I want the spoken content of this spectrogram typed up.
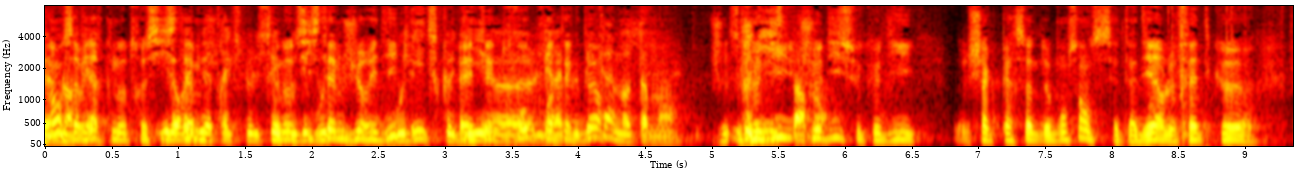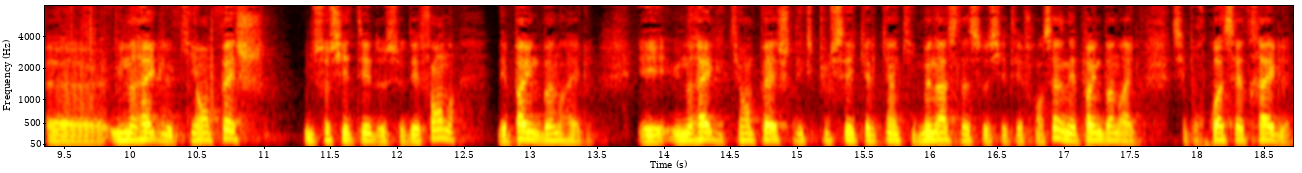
Non, ça veut dire que notre système, notre système juridique vous dites ce que dit, trop protecteur. notamment. Je, dis, je, dis, ce que dit chaque personne de bon sens, c'est-à-dire le fait qu'une règle qui empêche une société de se défendre n'est pas une bonne règle. Et une règle qui empêche d'expulser quelqu'un qui menace la société française n'est pas une bonne règle. C'est pourquoi cette règle,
